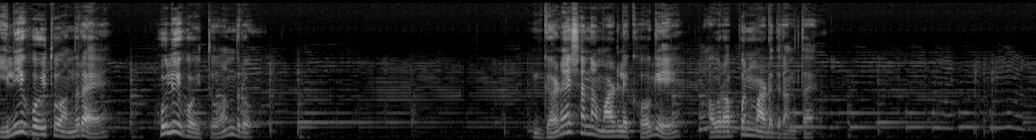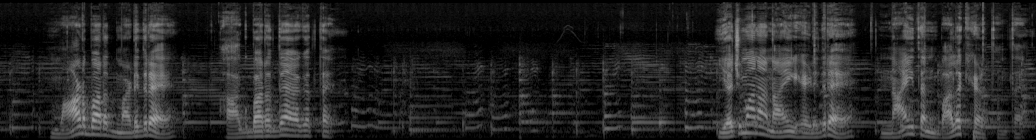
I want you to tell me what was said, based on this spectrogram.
ಇಲಿ ಹೋಯ್ತು ಅಂದರೆ ಹುಲಿ ಹೋಯ್ತು ಅಂದರು. ಗಣೇಶನ ಮಾಡ್ಲಿಕ್ಕೆ ಹೋಗಿ ಅವ್ರ ಅಪ್ಪನ ಮಾಡಿದ್ರಂತೆ. ಮಾಡಬಾರದು ಮಾಡಿದರೆ ಆಗಬಾರದ್ದೇ ಆಗತ್ತೆ. ಯಜಮಾನ ನಾಯಿಗೆ ಹೇಳಿದರೆ ನಾಯಿ ತನ್ನ ಬಾಲಕ್ಕೆ ಹೇಳ್ತಂತೆ.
